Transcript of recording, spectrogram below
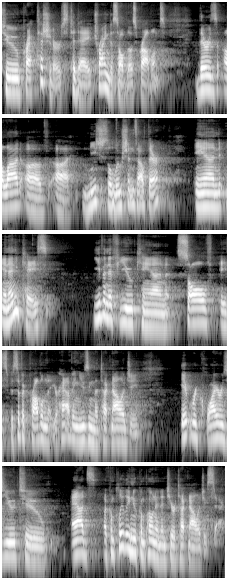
to practitioners today trying to solve those problems. There's a lot of uh, niche solutions out there, and in any case, even if you can solve a specific problem that you're having using the technology, it requires you to add a completely new component into your technology stack.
